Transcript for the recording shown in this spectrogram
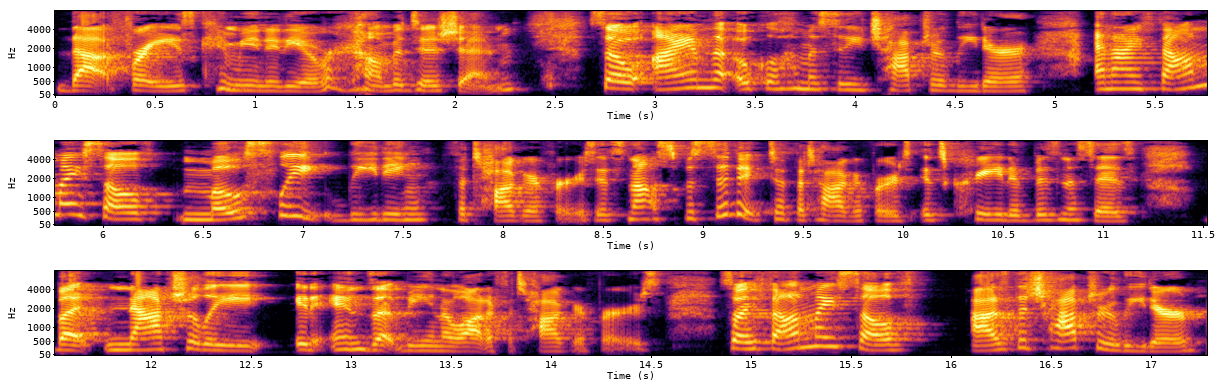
that phrase community over competition. So I am the Oklahoma City chapter leader and I found myself mostly leading photographers. It's not specific to photographers, it's creative businesses, but naturally it ends up being a lot of photographers. So I found myself as the chapter leader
